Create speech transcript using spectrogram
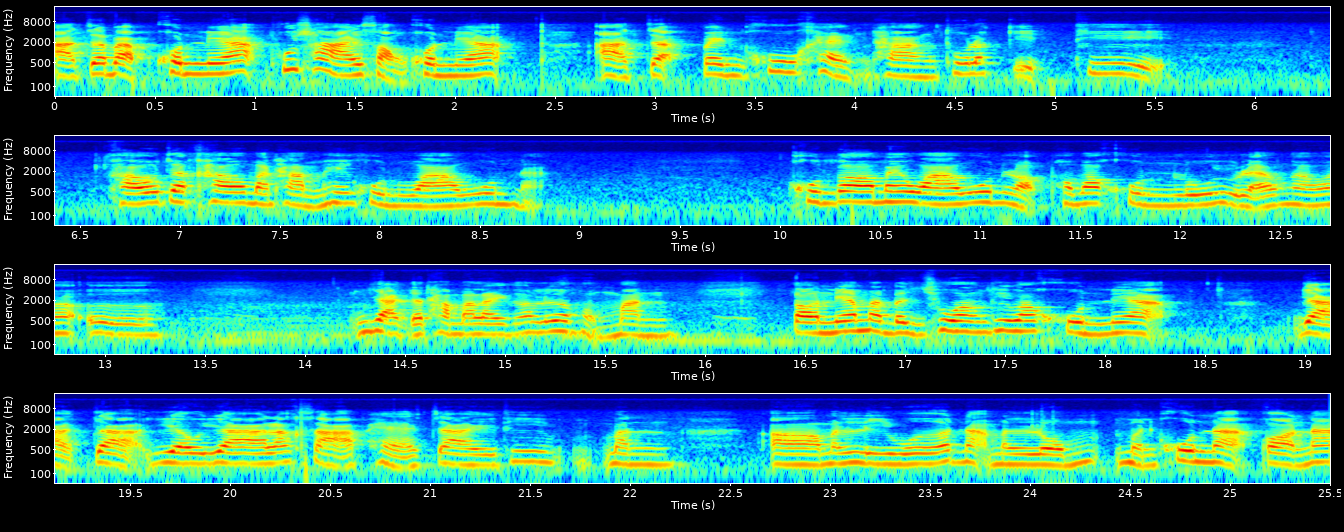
อาจจะแบบคนเนี้ย ผู้ชายสองคนเนี้ย อาจจะเป็นคู่แข่งทางธุรกิจที่เขาจะเข้ามาทำให้คุณว้าวุ่นน่ะ คุณก็ไม่ว้าวุ่นหรอก เพราะว่าคุณรู้อยู่แล้วไงว่า เออ อยากจะทำอะไรก็เรื่องของมัน ตอนนี้มันเป็นช่วงที่ว่าคุณเนี่ย อยากจะเยียวยารักษาแผลใจที่มันเอ่อมันรีเวิร์สนะมันล้มเหมือนคุณน่ะก่อนหน้า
